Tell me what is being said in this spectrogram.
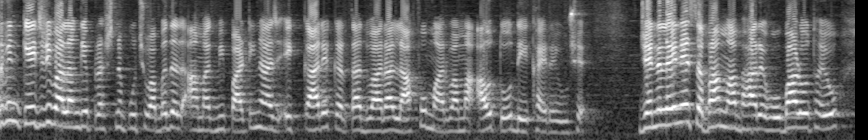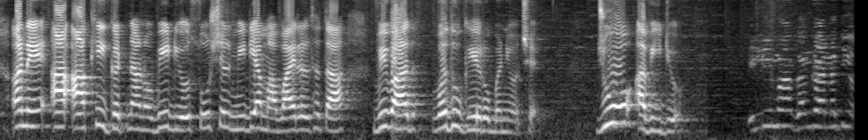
અરવિંદ કેજરીવાલ અંગે પ્રશ્ન પૂછવા બદલ આમ આદમી પાર્ટીના જ એક કાર્યકર્તા દ્વારા લાફો મારવામાં આવતો દેખાઈ રહ્યું છે. જેને લઈને સભામાં ભારે હોબાળો થયો અને આ આખી ઘટનાનો વીડિયો સોશિયલ મીડિયામાં વાયરલ થતા વિવાદ વધુ ઘેરો બન્યો છે. જુઓ આ વીડિયો. દિલ્હીમાં ગંગા નદી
